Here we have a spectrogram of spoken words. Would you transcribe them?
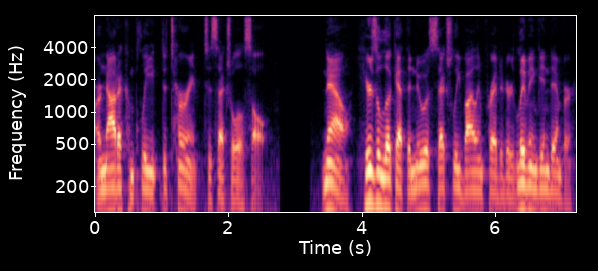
are not a complete deterrent to sexual assault. Now, here's a look at the newest sexually violent predator living in Denver.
